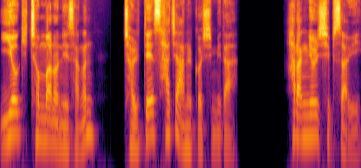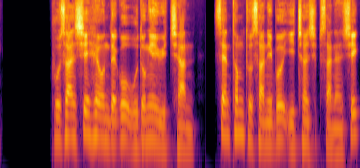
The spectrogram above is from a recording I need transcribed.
2억 2천만 원 이상은 절대 사지 않을 것입니다. 하락률 14위. 부산시 해운대구 우동에 위치한 센텀 두산이브 2014년식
